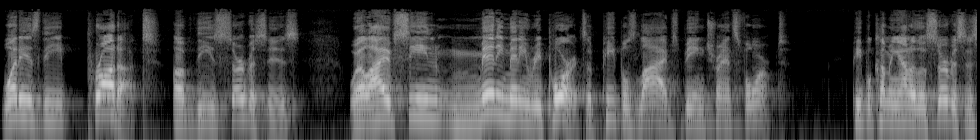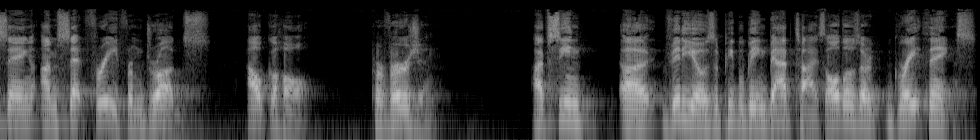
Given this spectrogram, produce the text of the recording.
What is the product of these services? Well, I have seen many, many reports of people's lives being transformed. People coming out of those services saying, I'm set free from drugs, alcohol, perversion. I've seen uh, videos of people being baptized. All those are great things.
